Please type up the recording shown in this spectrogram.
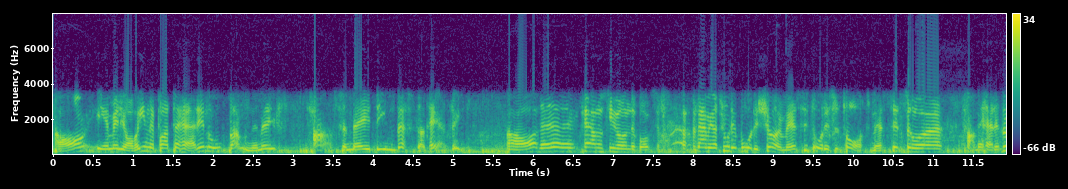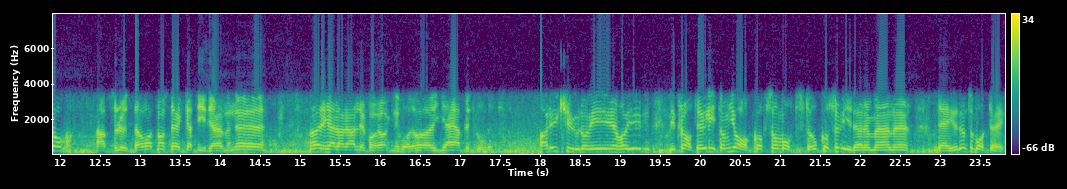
Ja, Emil, jag var inne på att det här är nog banne mig fasen mig din bästa tävling. Ja, det kan jag nog skriva under på också. Nej, men jag tror det är både körmässigt och resultatmässigt, så eh, fan det här är bra. Absolut, det har varit någon sträcka tidigare, men nu, nu är det hela rally på hög nivå. Det var jävligt roligt. Ja, det är kul och vi, har ju, vi pratar ju lite om Jakob som måttstock och så vidare, men eh, där gör du inte bort dig.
